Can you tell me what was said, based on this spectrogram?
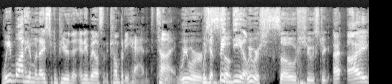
We bought him a nicer computer than anybody else in the company had at the time. We were It was a big deal. We were so shoestring. I, I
